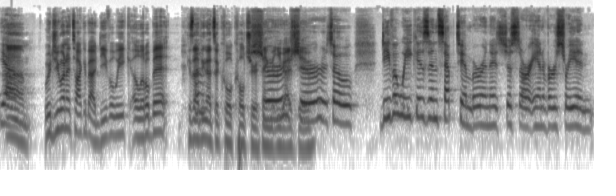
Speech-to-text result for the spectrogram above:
Yeah. Um, would you want to talk about Diva Week a little bit? Because I think that's a cool culture thing that you guys do. sure. So Diva Week is in September and it's just our anniversary and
